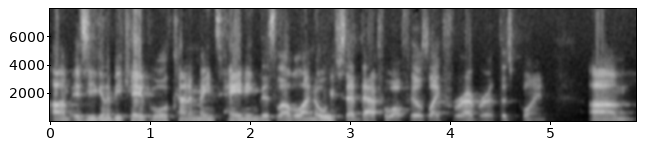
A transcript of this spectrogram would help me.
Um, is he going to be capable of kind of maintaining this level? I know we've said that for what feels like forever at this point. Um,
